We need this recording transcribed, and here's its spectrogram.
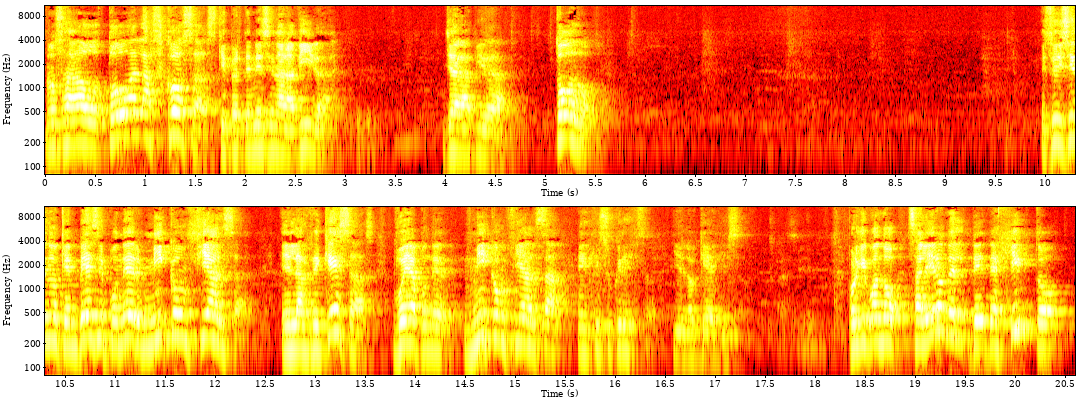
nos ha dado todas las cosas que pertenecen a la vida y a la piedad. Todo. Estoy diciendo que en vez de poner mi confianza en las riquezas, voy a poner mi confianza en Jesucristo y en lo que Él hizo. Porque cuando salieron de, de- Egipto,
